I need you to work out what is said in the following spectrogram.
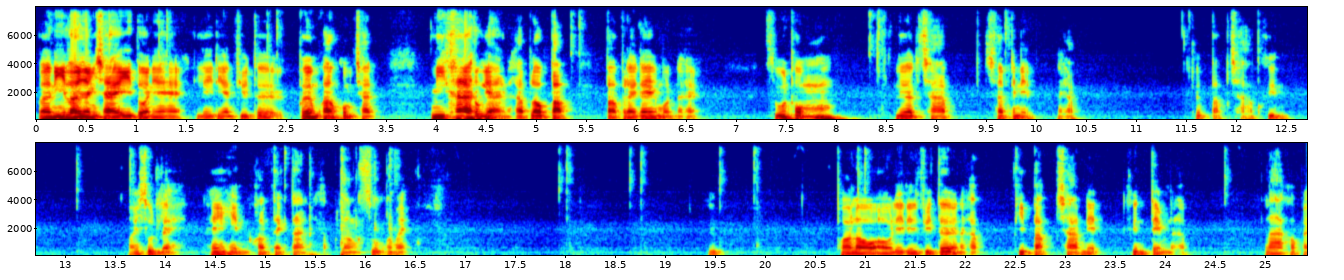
แล้วอันนี้เรายังใช้ตัวนี้ฮะ Radiant Filter เพิ่มความคมชัด มีค่าทุกอย่างนะครับ เราปรับปรับอะไรได้หมดนะฮะสมมติผมเลือก Sharp Sharpness นะครับ ก็ปรับชาร์ปขึ้นน้อยสุดเลย ให้เห็นความแตกต่างครับ ลองซูมเข้าไป อเราเอา Radiant Filter นะครับ ที่ปรับ Sharpness ขึ้นเต็มนะครับ ลากเข้าไป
